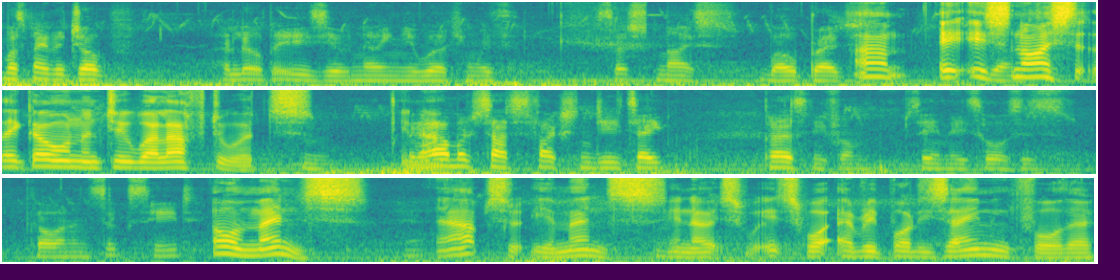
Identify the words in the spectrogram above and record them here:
Must make the job a little bit easier knowing you're working with such nice, well-bred. Um, it, it's Yeah. nice that they go on and do well afterwards. Mm. You know. how much satisfaction do you take personally from seeing these horses go on and succeed? Oh, immense! Yeah. Absolutely immense. You know, it's it's what everybody's aiming for. They're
